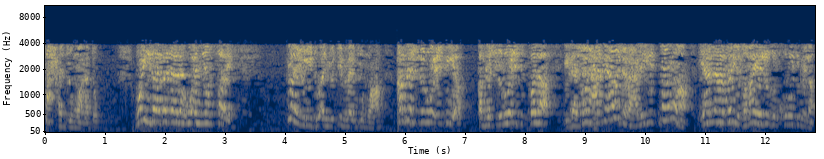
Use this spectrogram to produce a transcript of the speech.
صحت جمعته. وإذا بدا له أن ينصرف ما يريد أن يتم الجمعة؟ قبل الشروع فيها قبل الشروع في الصلاة. إذا شرع فيها وجب عليه إتمامها لأنها فريضة ما يجوز الخروج منها.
